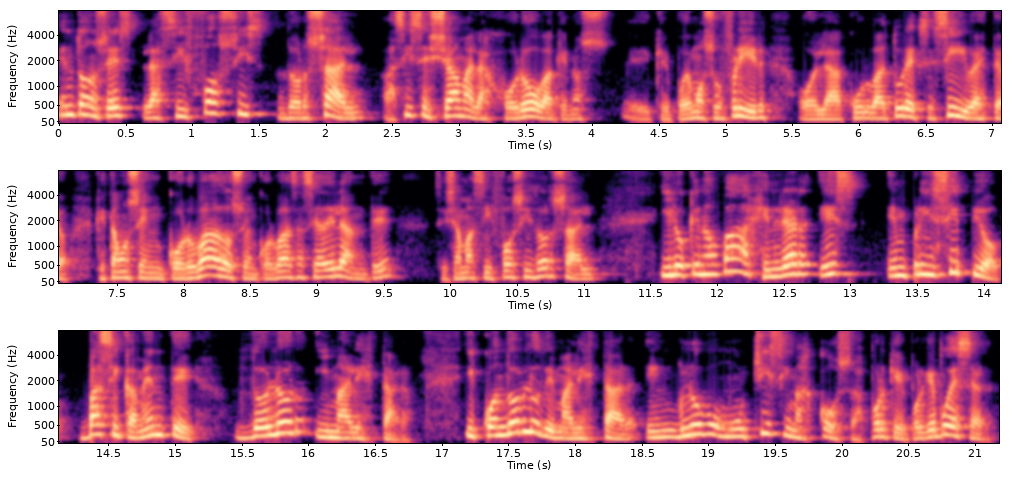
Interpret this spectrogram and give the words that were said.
Entonces, la sifosis dorsal, así se llama la joroba que, nos, eh, que podemos sufrir, o la curvatura excesiva, este, que estamos encorvados o encorvadas hacia adelante, se llama sifosis dorsal, y lo que nos va a generar es, en principio, básicamente, dolor y malestar. Y cuando hablo de malestar, englobo muchísimas cosas. ¿Por qué? Porque puede ser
